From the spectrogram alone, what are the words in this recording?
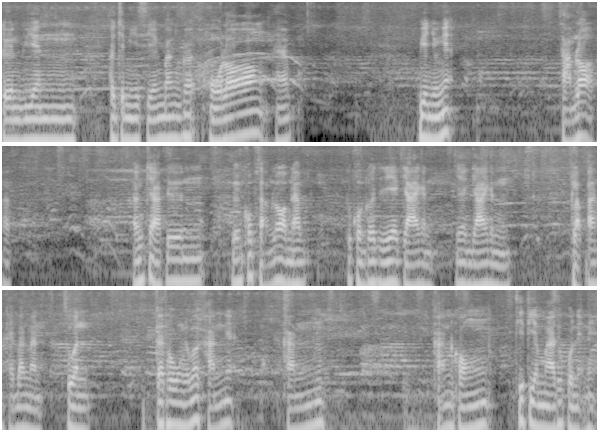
เดินเวียนเขาจะมีเสียงบางก็โห่ร้องนะครับ เวียนอยู่เนี้ยสามรอบครับ หลังจากเดินเดินครบสามรอบนะครับ ทุกคนก็จะแยกย้ายกัน แยกย้ายกันกลับบ้านใครบ้านมัน ส่วนกระทงหรือว่าขันเนี่ยขันขันของที่เตรียมมาทุกคนเนี่ยเนี่ย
